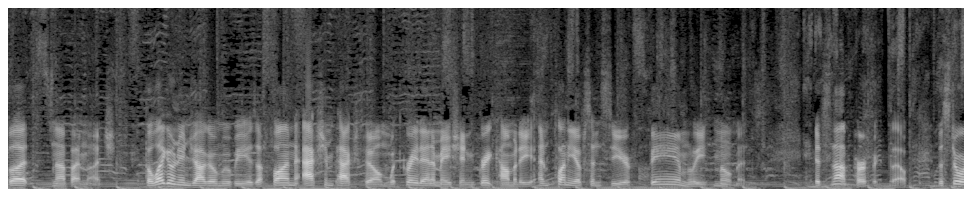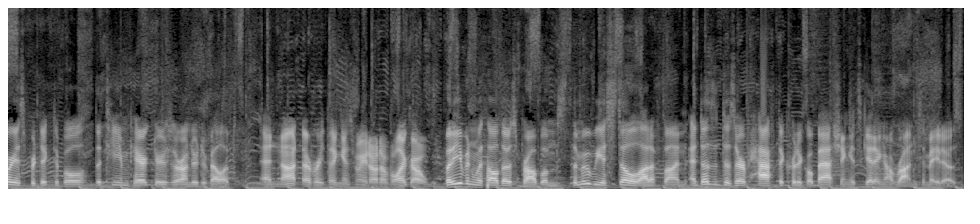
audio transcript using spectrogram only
But not by much. The Lego Ninjago movie is a fun, action packed film with great animation, great comedy, and plenty of sincere family moments. It's not perfect though. The story is predictable, the team characters are underdeveloped, and not everything is made out of Lego. But even with all those problems, the movie is still a lot of fun and doesn't deserve half the critical bashing it's getting on Rotten Tomatoes.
